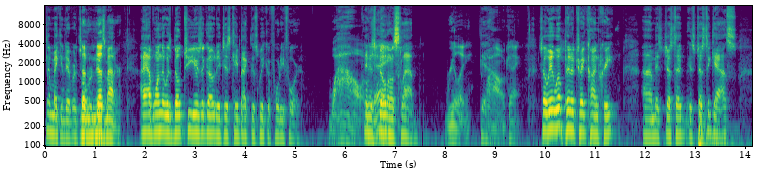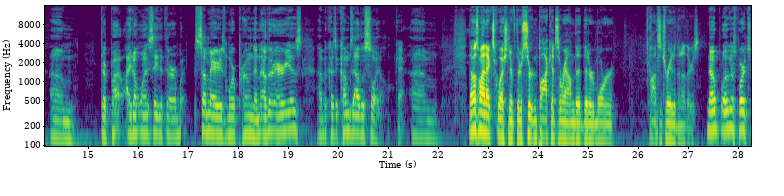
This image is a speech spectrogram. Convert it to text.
Doesn't make a difference. Doesn't, doesn't matter. I have one that was built two years ago. That just came back this week at 44, Wow. and it's built on a slab. Really? Yeah. Wow. Okay. So it will penetrate concrete. Um, it's just a it's just a gas. Um, there, I don't want to say that there are some areas more prone than other areas uh, because it comes out of the soil. Okay. Um, That was my next question. If there's certain pockets around that, that are more concentrated than others. no, Logansport's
